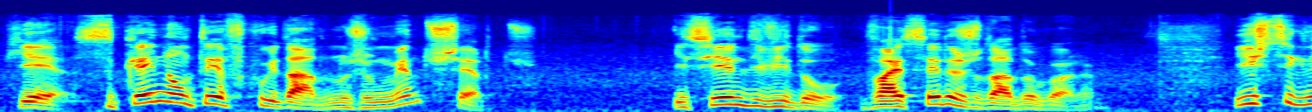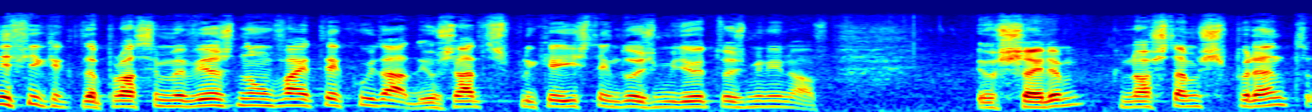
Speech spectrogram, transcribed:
que é, se quem não teve cuidado nos momentos certos e se endividou vai ser ajudado agora, isto significa que da próxima vez não vai ter cuidado. Eu já te expliquei isto em 2008, 2009. Eu cheiro-me que nós estamos perante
